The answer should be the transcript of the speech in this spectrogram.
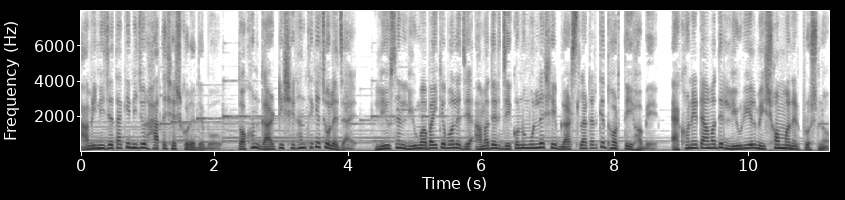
আমি নিজে তাকে নিজের হাতে শেষ করে দেব। তখন গার্ডটি সেখান থেকে চলে যায়। লিউসেন লিউমাবাইকে বলে যে, আমাদের যে কোনো মূল্যে সেই ব্লাড স্ল্যাটারকে ধরতেই হবে। এখন এটা আমাদের লিউরিয়েলমি সম্মানের প্রশ্ন।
